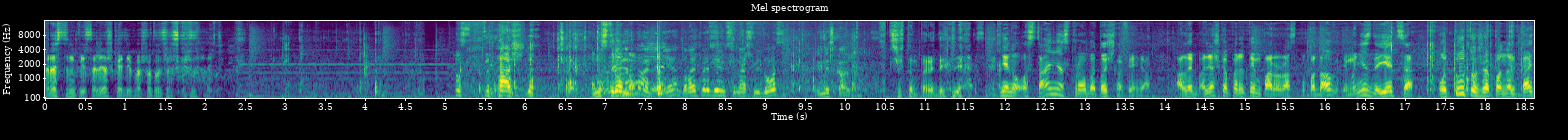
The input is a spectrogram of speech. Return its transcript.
rest in peace, Олешка, типу, що тут ще сказати. Ну, страшно. А ну стрьомно. Нормально, ні? Давай передивимося наш відос і ми скажемо. Що ж там передивлясь? Ні, ну остання спроба точно фігня. Але Олешка перед тим пару раз попадав, і мені здається, отут уже по 0,5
